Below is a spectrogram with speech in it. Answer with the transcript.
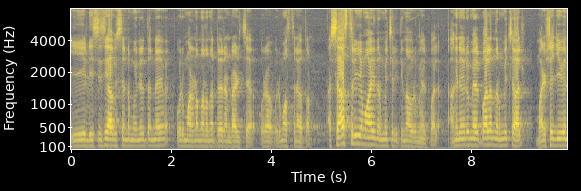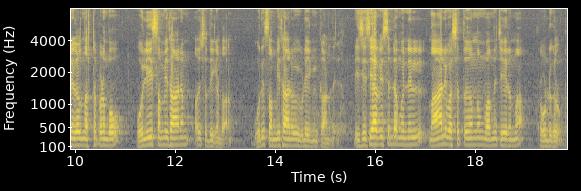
ഈ ഡി സി സി ഓഫീസിന്റെ മുന്നിൽ തന്നെ ഒരു മരണം നടന്നിട്ട് രണ്ടാഴ്ച ഒരു ഒരു മാസത്തിനകത്താണ്. അശാസ്ത്രീയമായി നിർമ്മിച്ചിരിക്കുന്ന ഒരു മേൽപ്പാലം. അങ്ങനെ ഒരു മേൽപ്പാലം നിർമ്മിച്ചാൽ മനുഷ്യജീവനുകൾ നഷ്ടപ്പെടുമ്പോൾ പോലീസ് സംവിധാനം അത് ശ്രദ്ധിക്കേണ്ടതാണ്. ഒരു സംവിധാനവും ഇവിടെയെങ്കിലും കാണുന്നില്ല. ഡി സി സി ഓഫീസിന്റെ മുന്നിൽ നാല് വശത്തു നിന്നും വന്നു ചേരുന്ന റോഡുകളുണ്ട്.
